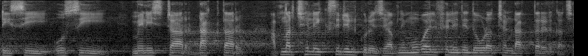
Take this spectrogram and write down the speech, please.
ডিসি ওসি মিনিস্টার ডাক্তার। আপনার ছেলে অ্যাক্সিডেন্ট করেছে, আপনি মোবাইল ফেলে দিয়ে দৌড়াচ্ছেন ডাক্তারের কাছে।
